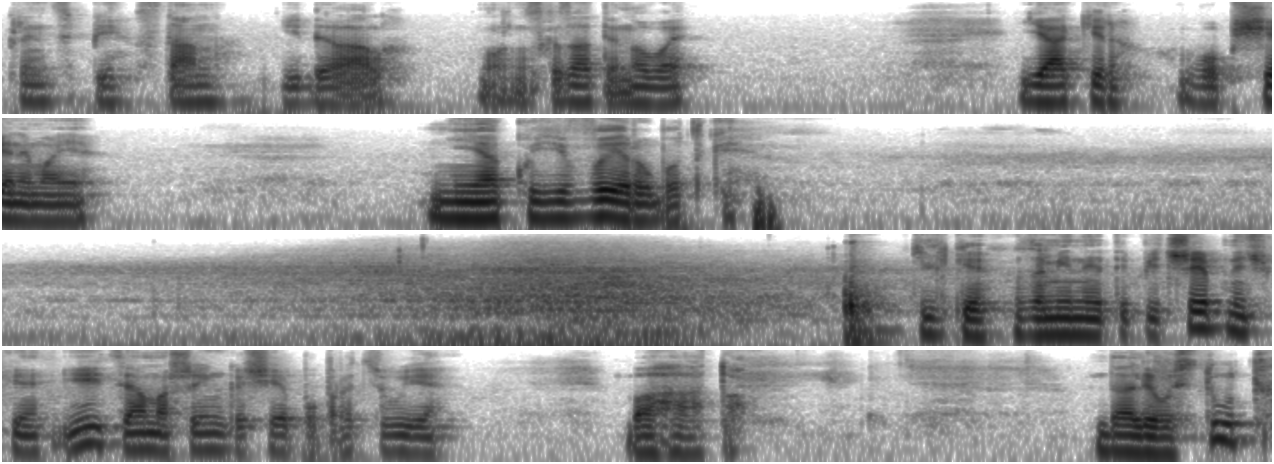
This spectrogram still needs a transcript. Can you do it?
принципі, стан ідеал. Можна сказати, нове. Якір взагалі немає ніякої вироботки. Тільки замінити підшипнички, і ця машинка ще попрацює багато. Далі ось тут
